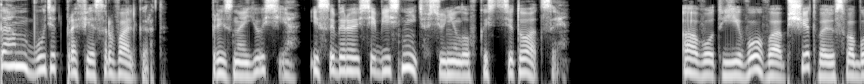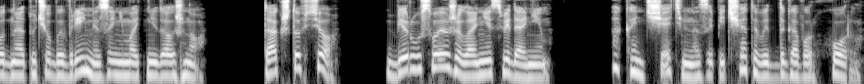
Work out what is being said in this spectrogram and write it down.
Там будет профессор Вальгард. Признаюсь я и собираюсь объяснить всю неловкость ситуации. А вот его вообще твое свободное от учебы время занимать не должно. Так что все, беру свое желание свиданием. Окончательно запечатывает договор Хорл.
